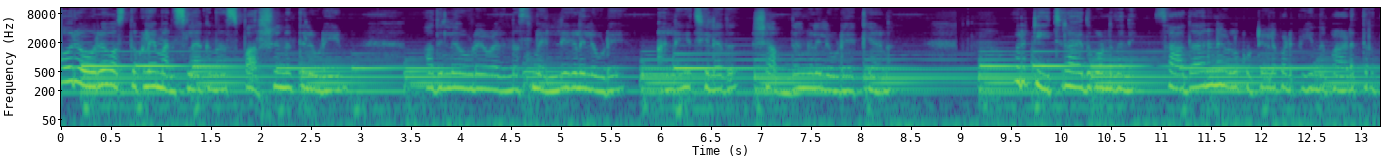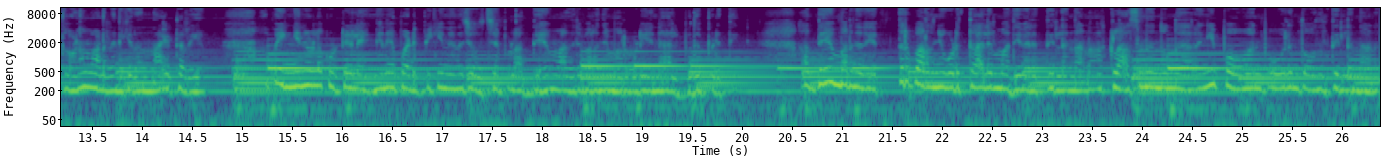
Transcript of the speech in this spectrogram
അവർ ഓരോ വസ്തുക്കളെയും മനസ്സിലാക്കുന്നത് സ്പർശനത്തിലൂടെയും അതിലൂടെ വരുന്ന സ്മെല്ലുകളിലൂടെ അല്ലെങ്കിൽ ചിലത് ശബ്ദങ്ങളിലൂടെയൊക്കെയാണ് ആയതുകൊണ്ട് തന്നെ സാധാരണയുള്ള കുട്ടികളെ പഠിപ്പിക്കുന്ന പാഠത്രത്തോളമാണെന്ന് എനിക്ക് നന്നായിട്ടറിയാം. അപ്പോൾ ഇങ്ങനെയുള്ള കുട്ടികളെ എങ്ങനെയാണ് പഠിപ്പിക്കുന്നതെന്ന് ചോദിച്ചപ്പോൾ അദ്ദേഹം അതിന് പറഞ്ഞ മറുപടി എന്നെ അത്ഭുതപ്പെടുത്തി. അദ്ദേഹം പറഞ്ഞത് എത്ര പറഞ്ഞു കൊടുത്താലും മതി വരത്തില്ലെന്നാണ്. ആ ക്ലാസ്സിൽ നിന്നൊന്ന് ഇറങ്ങി പോകാൻ പോലും തോന്നത്തില്ലെന്നാണ്.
